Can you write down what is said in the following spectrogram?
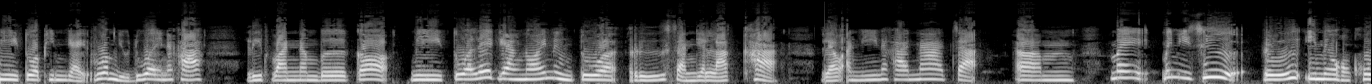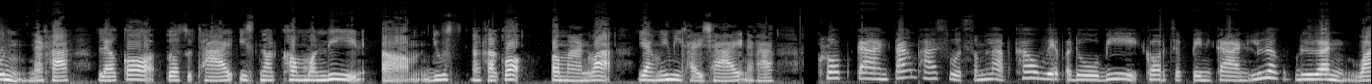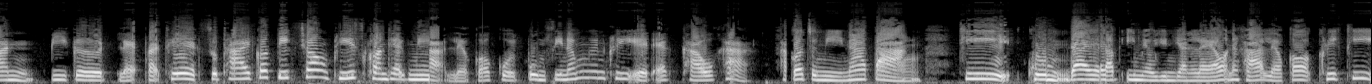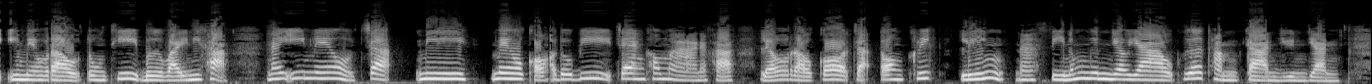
มีตัวพิมพ์ใหญ่ร่วมอยู่ด้วยนะคะ ลิดวันนัมเบอร์ก็มีตัวเลขอย่างน้อยหนึ่งตัวหรือสัญญลักษณ์ค่ะ แล้วอันนี้นะคะน่าจะไม่ไม่มีชื่อหรืออีเมลของคุณนะคะ แล้วก็ตัวสุดท้าย is not commonly used นะคะ ก็ประมาณว่ายังไม่มีใครใช้นะคะ ครบการตั้งพาสเวิร์ดสำหรับเข้าเว็บ Adobe ก็จะเป็นการเลือกเดือน วัน ปีเกิด และประเทศ สุดท้ายก็ติ๊กช่อง please contact me แล้วก็กดปุ่มสีน้ำเงิน create account ค่ะ ก็จะมีหน้าต่างที่คุณได้รับอีเมลยืนยันแล้วนะคะ แล้วก็คลิกที่อีเมลเราตรงที่เบอร์ไว้นี่ค่ะ ในอีเมลจะมีเมลของ Adobe แจ้งเข้ามานะคะ แล้วเราก็จะต้องคลิก ลิงก์นะสีน้ำเงินยาวๆ เพื่อทำการยืนยัน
